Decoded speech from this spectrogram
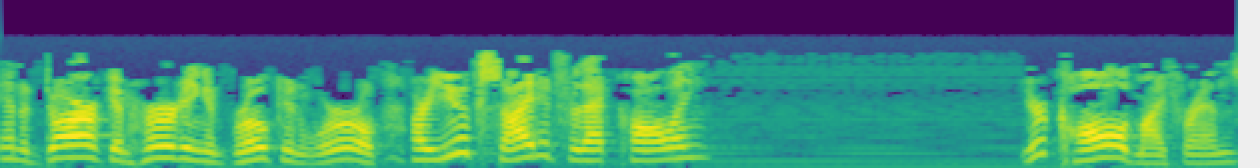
in a dark and hurting and broken world. Are you excited for that calling? You're called, my friends.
